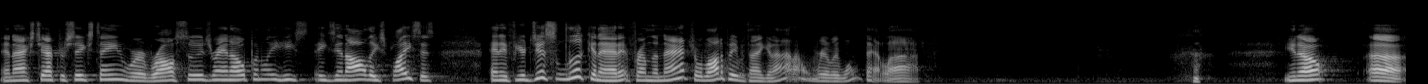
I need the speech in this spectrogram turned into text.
In Acts chapter 16, where raw sewage ran openly, he's, he's in all these places. And if you're just looking at it from the natural, a lot of people thinking, I don't really want that life. you know, uh,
